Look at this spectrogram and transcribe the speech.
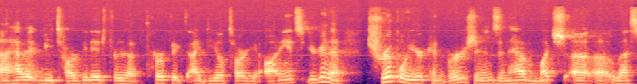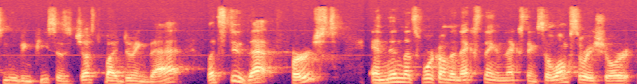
uh, have it be targeted for the perfect ideal target audience, you're going to triple your conversions and have much uh, uh, less moving pieces just by doing that. Let's do that first. And then let's work on the next thing and next thing. So, long story short,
